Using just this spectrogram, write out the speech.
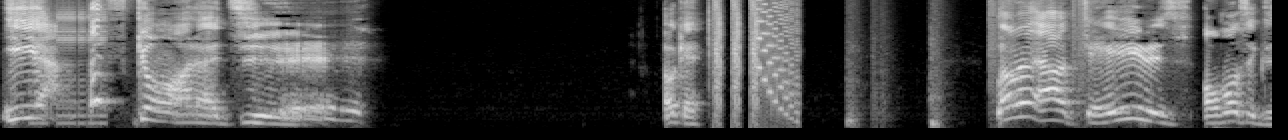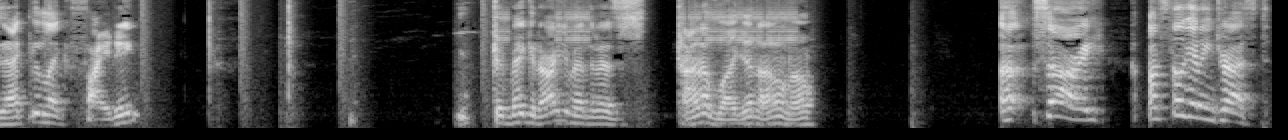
Yeah, let's go on a date. Okay. Love it how dating is almost exactly like fighting. Could make an argument that it's kind of like it, I don't know. Uh, sorry, I'm still getting dressed.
